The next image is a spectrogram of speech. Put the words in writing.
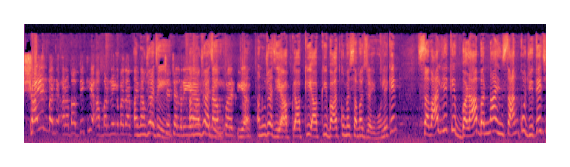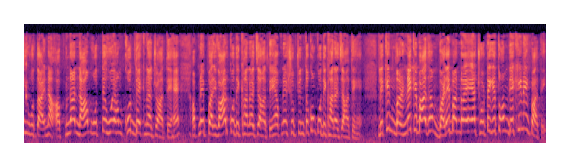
शायद मरने और अब आप देखिए अब मरने के बाद आपके नाम अनुजा जी चल रही है अनुजा नाम जी पर अनुजा जी आप, आपकी आपकी बात को मैं समझ रही हूँ लेकिन सवाल ये कि बड़ा बनना इंसान को जीते जी होता है ना? अपना नाम होते हुए हम खुद देखना चाहते हैं, अपने परिवार को दिखाना चाहते हैं, अपने शुभ चिंतकों को दिखाना चाहते हैं। लेकिन मरने के बाद हम बड़े बन रहे हैं या छोटे, ये तो हम देख ही नहीं पाते।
